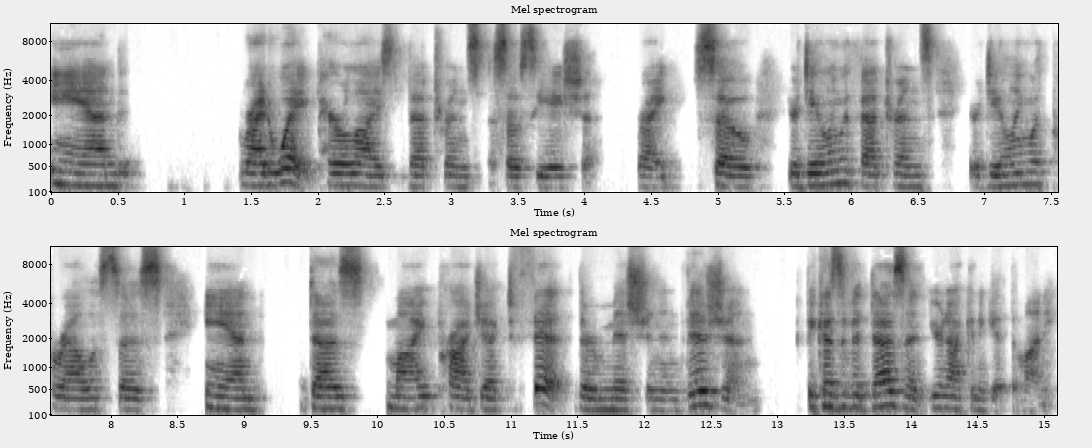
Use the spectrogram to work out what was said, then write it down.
And right away, Paralyzed Veterans Association, right? So you're dealing with veterans, you're dealing with paralysis, and does my project fit their mission and vision? Because if it doesn't, you're not going to get the money.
